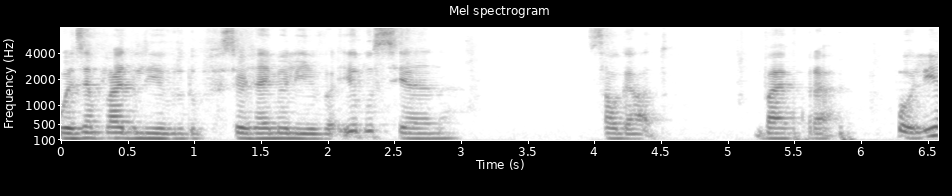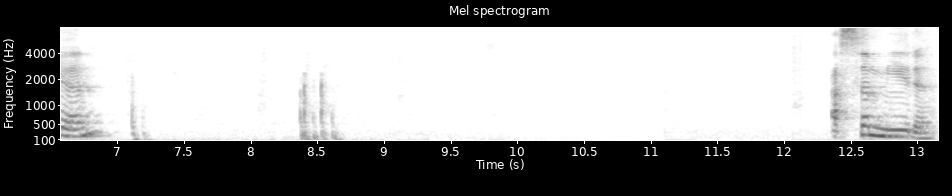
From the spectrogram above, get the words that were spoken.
O exemplar do livro do professor Jaime Oliva e Luciana Salgado vai para Poliana. A Samira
